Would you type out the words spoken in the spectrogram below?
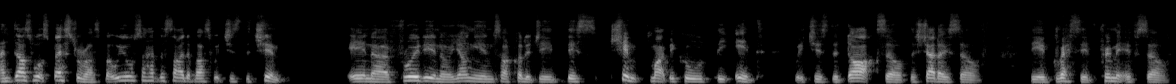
and does what's best for us but we also have the side of us which is the chimp. In uh, freudian or jungian psychology this chimp might be called the id which is the dark self, the shadow self, the aggressive, primitive self.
